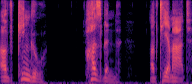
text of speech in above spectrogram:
of Kingu, husband of Tiamat.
